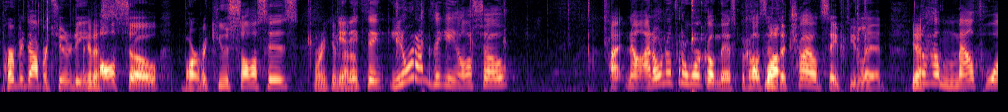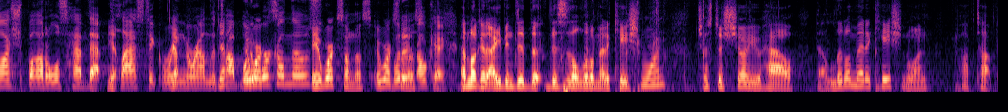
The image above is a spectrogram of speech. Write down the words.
perfect opportunity. Also, barbecue sauces, Breaking anything. You know what I'm thinking also? I, now I don't know if it'll work on this because Well- it's a child safety lid. Yeah. You know how mouthwash bottles have that Yep. plastic ring Yep. around the Yep, top? Would it, works. work on those? It works on those. It works Would on it? those. Okay. And look at, I even did the. This is a little medication one, just to show you how that little medication one, pop top,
